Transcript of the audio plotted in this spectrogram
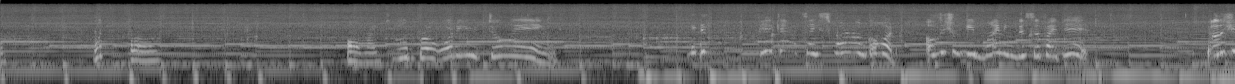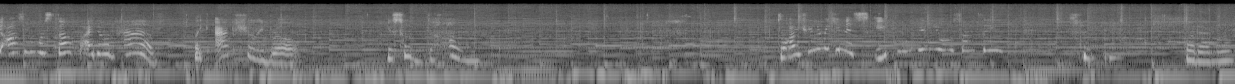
What the? Oh my god, bro, what are you doing? Pickaxe, I swear on god. I'll literally be mining this if I did. You're literally asking for stuff I don't have. Like, actually, bro. You're so dumb. Bro, are you trying to make an escape room video or something? Whatever.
